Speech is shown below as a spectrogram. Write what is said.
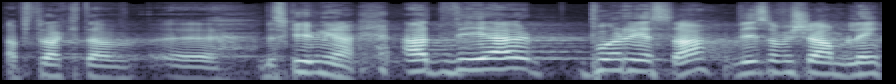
abstrakta eh, beskrivningarna. Att vi är på en resa, vi som församling,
